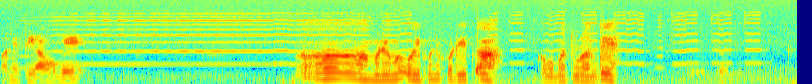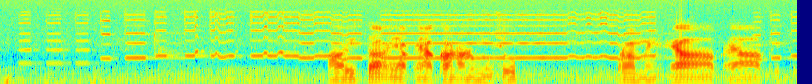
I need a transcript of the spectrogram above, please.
panitia oge ah mana mau? ini panitia pedit ah baturan teh harita gitu. eak-eakan anu musuh rame eak eak gitu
